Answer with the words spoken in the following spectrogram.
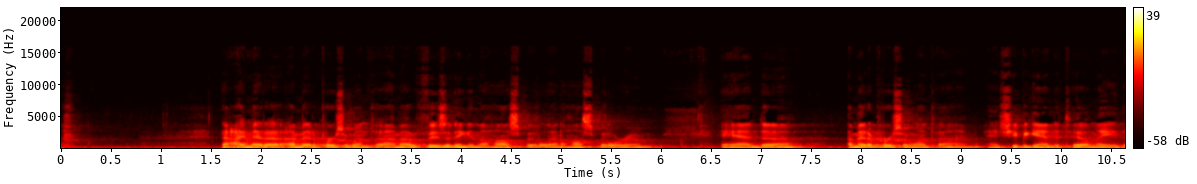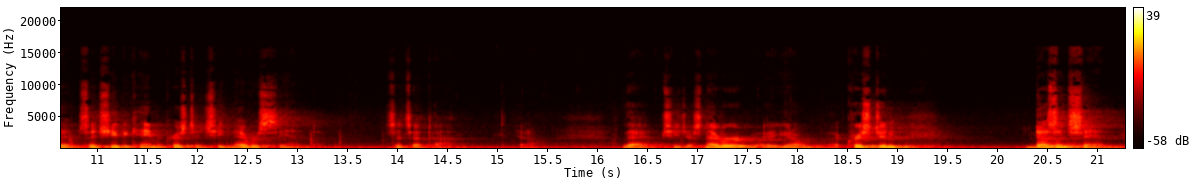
now, I met, a, I met a person one time. I was visiting in the hospital, in a hospital room, and uh, I met a person one time, and she began to tell me that since she became a Christian, she never sinned since that time. You know, that she just never, uh, you know, a Christian doesn't sin.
